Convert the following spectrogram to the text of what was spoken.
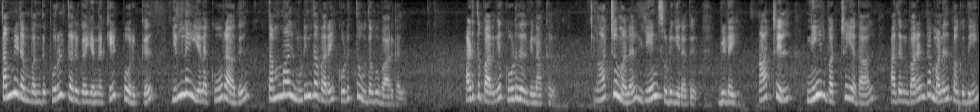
தம்மிடம் வந்து பொருள் தருக என கேட்போருக்கு இல்லை என கூறாது தம்மால் முடிந்தவரை கொடுத்து உதவுவார்கள். அடுத்து பாருங்க கூடுதல் வினாக்கள். ஆற்று மணல் ஏன் சுடுகிறது? விடை ஆற்றில் நீர் வற்றியதால் அதன் வறண்ட மணல் பகுதி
